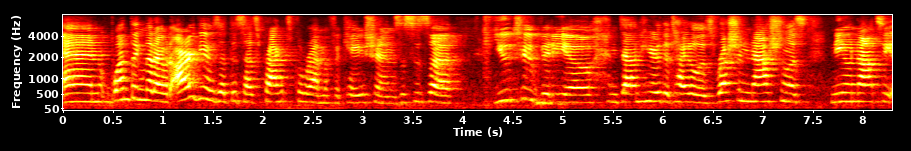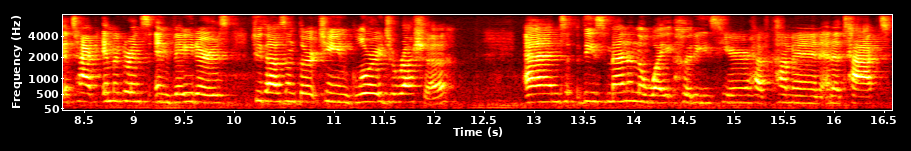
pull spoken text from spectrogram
And one thing that I would argue is that this has practical ramifications. This is a YouTube video, and down here the title is Russian Nationalists Neo-Nazi Attack Immigrants Invaders 2013 Glory to Russia. And these men in the white hoodies here have come in and attacked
